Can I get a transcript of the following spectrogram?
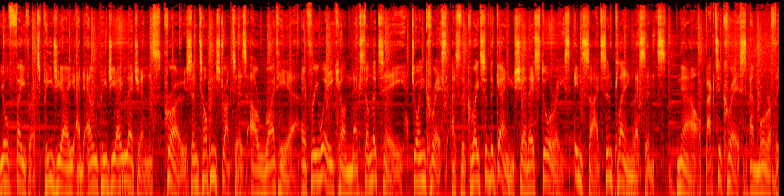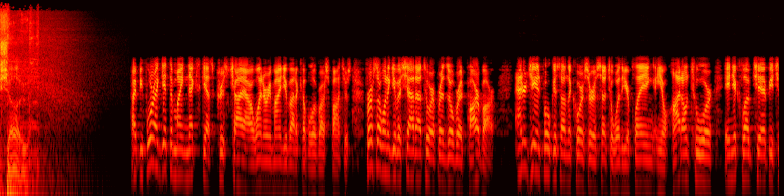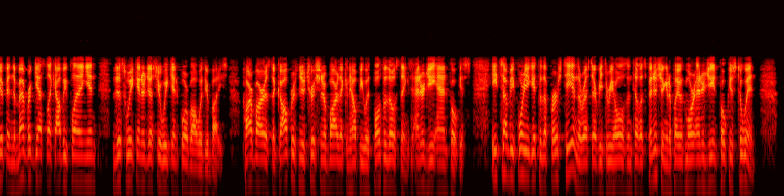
Your favorite PGA and LPGA legends, pros, and top instructors are right here every week on Next on the Tee. Join Chris as the greats of the game share their stories, insights, and playing lessons. Now, back to Chris and more of the show. All right, before I get to my next guest, Chris Czaja, I want to remind you about a couple of our sponsors. First, I want to give a shout out to our friends over at Par Bar. Energy and focus on the course are essential, whether you're playing, you know, out on tour, in your club championship, in the member guest like I'll be playing in this weekend, or just your weekend four ball with your buddies. Par Bar is the golfer's nutritional bar that can help you with both of those things, energy and focus. Eat some before you get to the first tee and the rest every three holes until it's finished. You're going to play with more energy and focus to win.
